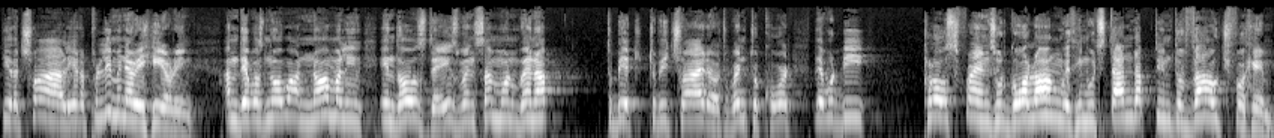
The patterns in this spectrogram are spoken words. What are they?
he had a trial, he had a preliminary hearing, and there was no one. Normally, in those days, when someone went up to be, to be tried or went to court, there would be close friends who would go along with him, would stand up to him to vouch for him.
